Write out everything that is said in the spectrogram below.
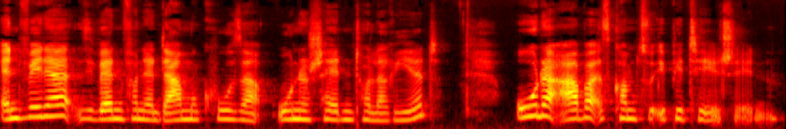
Entweder sie werden von der Darmmucosa ohne Schäden toleriert oder aber es kommt zu Epithelschäden.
